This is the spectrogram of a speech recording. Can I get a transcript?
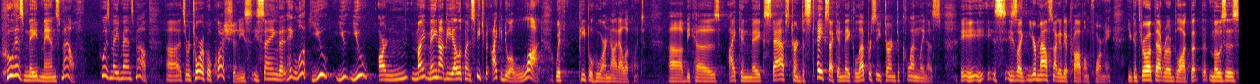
who has made man's mouth? Who has made man's mouth? Uh, it's a rhetorical question. He's, he's saying that, hey, look, you, you, you are, might, may not be eloquent in speech, but I can do a lot with people who are not eloquent uh, because I can make staffs turn to snakes, I can make leprosy turn to cleanliness. He, he's, he's, like, Your mouth's not going to be a problem for me. You can throw up that roadblock. But, but Moses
